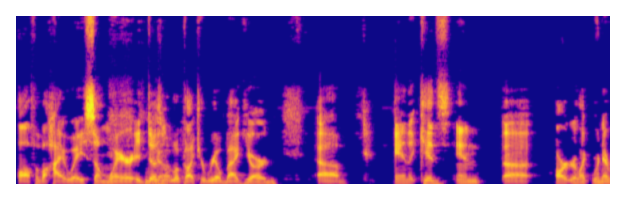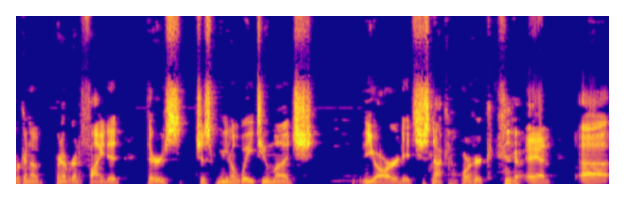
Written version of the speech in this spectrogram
off of a highway somewhere it doesn't Yeah. look like a real backyard um and the kids and uh art are like we're never gonna we're never gonna find it there's just you know way too much yard it's just not gonna work Yeah. and uh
